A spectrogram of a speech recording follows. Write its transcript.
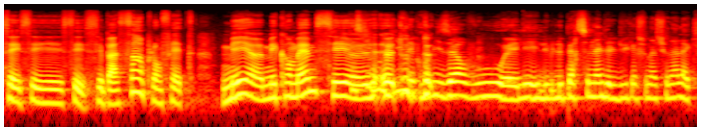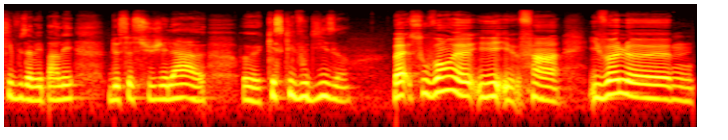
c'est pas simple en fait. Mais, euh, mais quand même, c'est. Qu'est-ce que vous les proviseurs, vous, et le personnel de l'éducation nationale à qui vous avez parlé de ce sujet-là, euh, euh, qu'est-ce qu'ils vous disent? Bah, Souvent, ils, enfin, ils veulent.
